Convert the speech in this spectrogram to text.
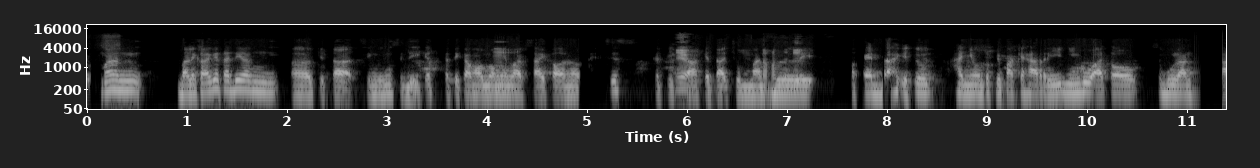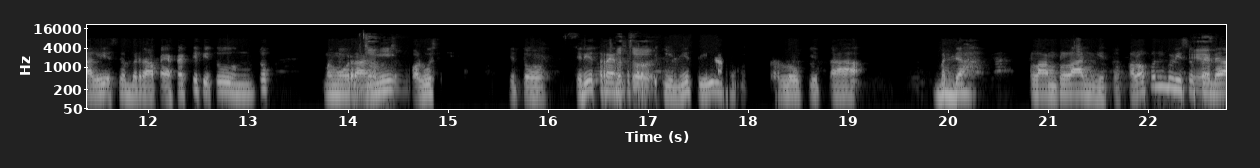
Cuman balik lagi tadi yang eh, kita singgung sedikit ketika ngomongin Hmm. life cycle analysis, ketika Iya. kita cuma Apa beli sepeda itu hanya untuk dipakai hari Minggu atau sebulan kali seberapa efektif itu untuk mengurangi Betul, betul. polusi gitu. Jadi tren Betul. seperti ini sih yang perlu kita bedah pelan-pelan gitu. Kalaupun beli Iya. sepeda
